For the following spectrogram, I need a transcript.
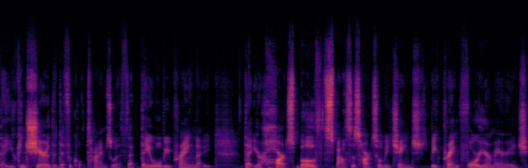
that you can share the difficult times with, that they will be praying that that your hearts, both spouses' hearts, will be changed. Be praying for your marriage,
